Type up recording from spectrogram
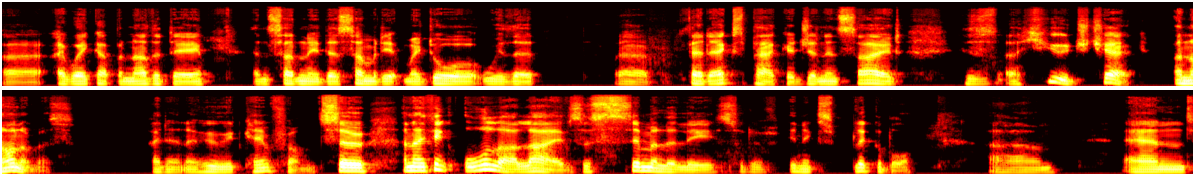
Uh, I wake up another day and suddenly there's somebody at my door with a FedEx package, and inside is a huge check, anonymous. I don't know who it came from. So, and I think all our lives are similarly sort of inexplicable. Um, and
